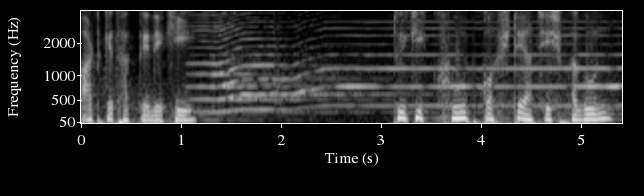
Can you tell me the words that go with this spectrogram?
আটকে থাকতে দেখি। তুই কি খুব কষ্টে আছিস, ফাগুন?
